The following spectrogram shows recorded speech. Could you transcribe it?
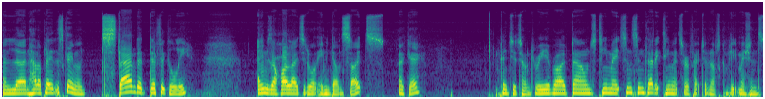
and learn how to play this game on standard difficulty. Aims are highlighted while aiming down sights. Okay. Plenty of time to revive downs. Teammates and synthetic teammates are effective enough to complete missions.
